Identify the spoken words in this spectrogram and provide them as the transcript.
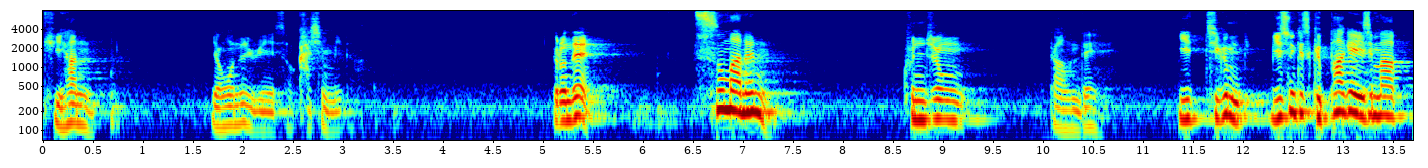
귀한 영혼을 위해서 가십니다. 그런데 수많은 군중 가운데 이 지금 예수님께서 급하게 이제 막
